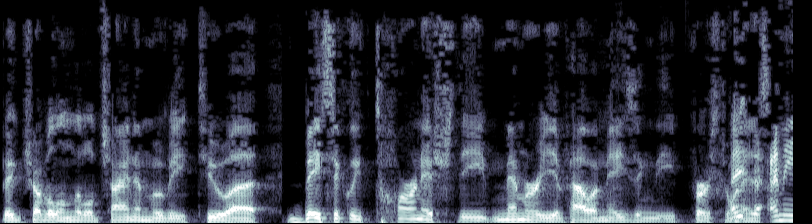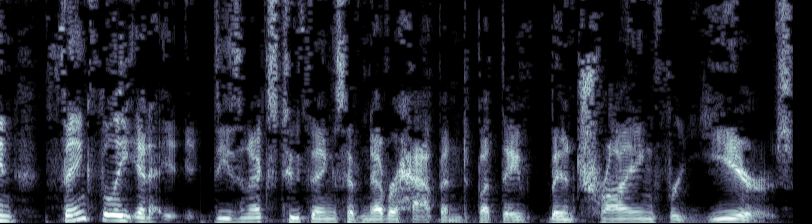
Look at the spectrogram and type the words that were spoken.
Big Trouble in Little China movie to, uh, basically tarnish the memory of how amazing the first one I, is. I mean, thankfully, it, it, these next two things have never happened, but they've been trying for years.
